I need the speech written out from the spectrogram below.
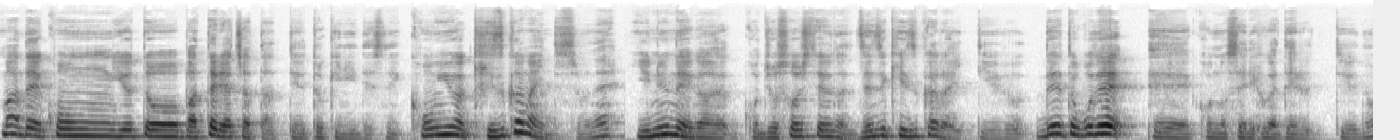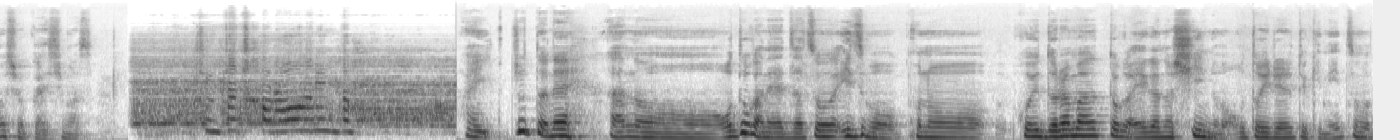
まあで婚友とばったり会っちゃったっていう時にですね婚友は気づかないんですよね。犬根がこう女装してるのは全然気づかないっていう。でとこで、えー、このセリフが出るっていうのを紹介します。はい、ちょっとね、あのー、音がね雑音いつもこのこういうドラマとか映画のシーンの音を入れるときに、いつも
